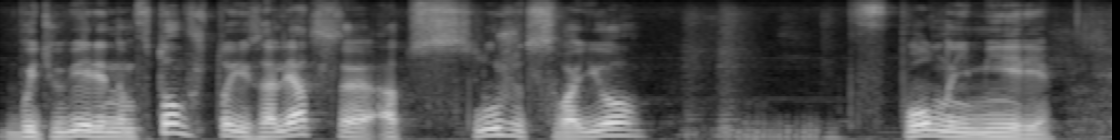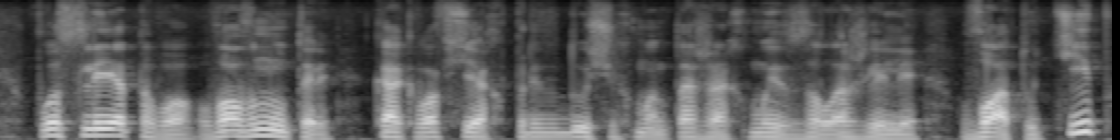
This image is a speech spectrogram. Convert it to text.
быть уверенным в том, что изоляция отслужит свое в полной мере. После этого вовнутрь, как во всех предыдущих монтажах, мы заложили вату тип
